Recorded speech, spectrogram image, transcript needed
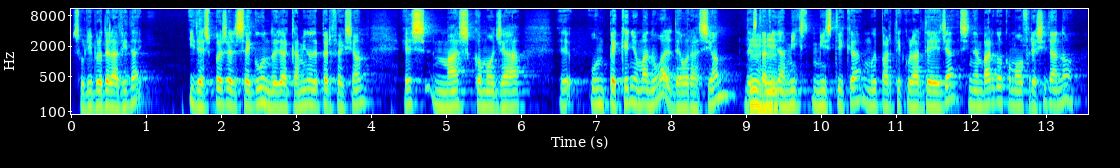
su libro de la vida, y después el segundo, ya Camino de Perfección, es más como ya eh, un pequeño manual de oración de esta vida mística muy particular de ella, sin embargo, como ofrecida no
